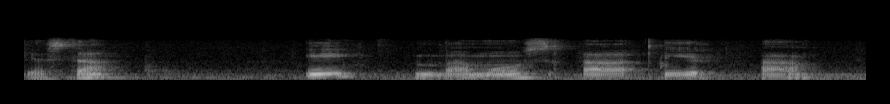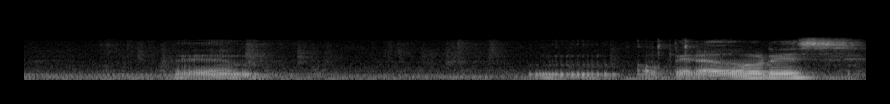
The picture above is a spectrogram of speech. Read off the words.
Ya está. Y vamos a ir a em, mm, operadores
